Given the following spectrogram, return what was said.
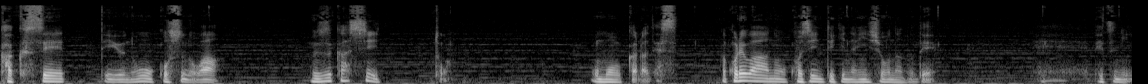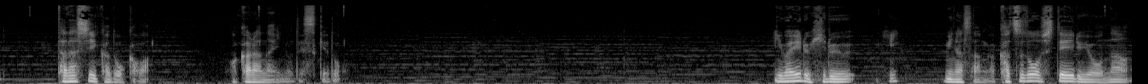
覚醒っていうのを起こすのは難しいと思うからです。これはあの個人的な印象なので、えー別に正しいかどうかはわからないのですけどいわゆる昼に皆さんが活動しているような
